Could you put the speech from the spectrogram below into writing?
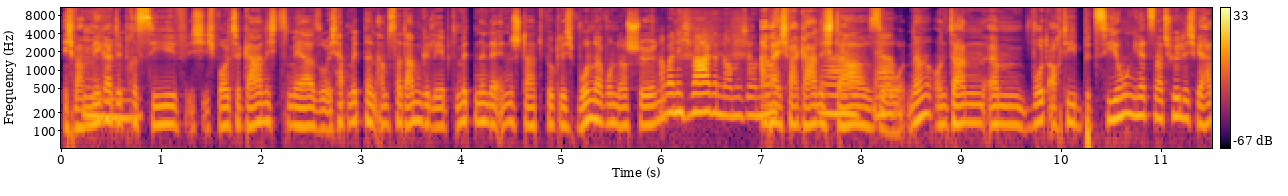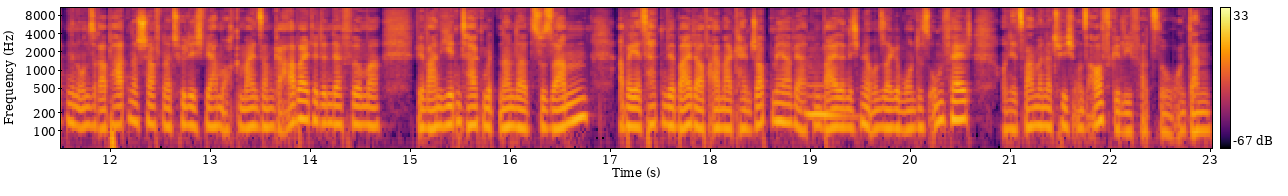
Ich war Mhm. mega depressiv. Ich, ich wollte gar nichts mehr. So, ich habe mitten in Amsterdam gelebt, mitten in der Innenstadt, wirklich wunder wunderschön. Aber nicht wahrgenommen, so, ne? Aber ich war gar nicht Ja, da so, ne? Und dann ähm, wurde auch die Beziehung jetzt natürlich, wir hatten in unserer Partnerschaft natürlich, wir haben auch gemeinsam gearbeitet in der Firma, wir waren jeden Tag miteinander zusammen, aber jetzt hatten wir beide auf einmal keinen Job mehr, wir hatten Mhm. beide nicht mehr unser gewohntes Umfeld Und jetzt waren wir natürlich uns ausgeliefert so. Und dann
